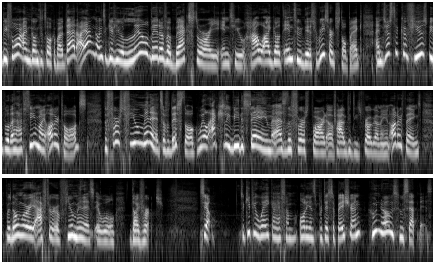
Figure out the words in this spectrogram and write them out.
before I'm going to talk about that, I am going to give you a little bit of a backstory into how I got into this research topic. And just to confuse people that have seen my other talks, the first few minutes of this talk will actually be the same as the first part of how to teach programming and other things. But don't worry, after a few minutes, it will diverge. So, to keep you awake, I have some audience participation. Who knows who said this?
